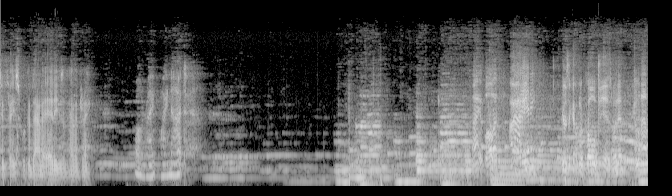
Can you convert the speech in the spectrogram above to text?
Come here. Come on, fix your face. We'll go down to Eddie's and have a drink. All right, why not? Hi, Paula. Hi, Eddie. Give us a couple of cold beers, will you? Coming up.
